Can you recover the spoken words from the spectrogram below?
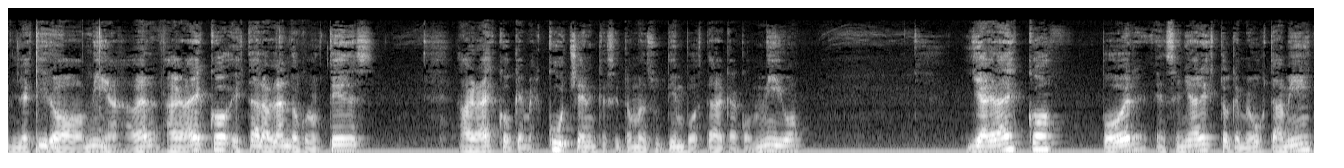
Les tiro mías. A ver, agradezco estar hablando con ustedes. Agradezco que me escuchen, que se tomen su tiempo de estar acá conmigo. Y agradezco poder enseñar esto que me gusta a mí,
